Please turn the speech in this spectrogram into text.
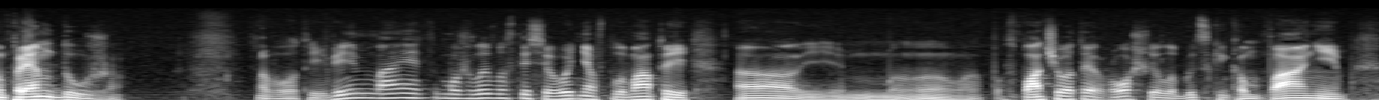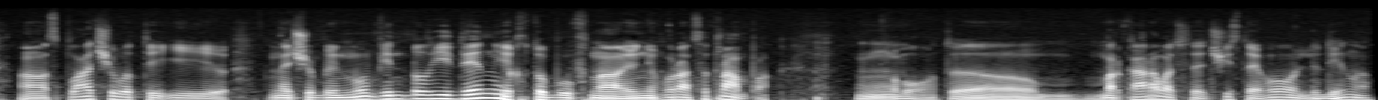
Ну прям дуже. От. І він має можливості сьогодні впливати, м, е, сплачувати гроші лобицьким компаніям, сплачувати і е, щоб ну, він був єдиний, хто був на інаугурації Трампа. От. е, Маркарова це чиста його людина.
